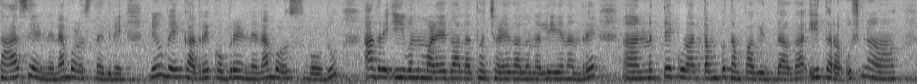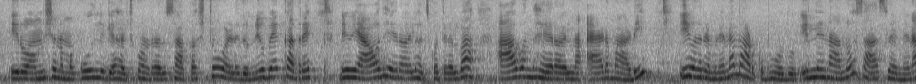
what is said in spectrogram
ಸಾಸಿವೆ ಎಣ್ಣೆನ ಬಳಸ್ತಾ ಇದ್ದೀನಿ. ನೀವು ಬೇಕಾದರೆ ಕೊಬ್ಬರಿ ಎಣ್ಣೆನ ಬಳಸ್ಬೋದು. ಆದರೆ ಈ ಒಂದು ಮಳೆಗಾಲ ಅಥವಾ ಚಳಿಗಾಲದಲ್ಲಿ ಏನಂದರೆ ನತ್ತೆ ಕೂಡ ತಂಪು ತಂಪಾಗಿದ್ದಾಗ ಈ ಥರ ಉಷ್ಣ ಇರೋ ಅಂಶ ನಮ್ಮ ಕೂದಲಿಗೆ ಹಚ್ಕೊಂಡ್ರೆ ಅದು ಸಾಕಷ್ಟು ಒಳ್ಳೆಯದು ನೀವು ಬೇಕಾದರೆ ನೀವು ಯಾವ್ದು ಹೇರ್ ಆಯಿಲ್ ಹಚ್ಕೋತೀರಲ್ವ, ಆ ಒಂದು ಹೇರ್ ಆಯಿಲ್ನ ಆ್ಯಡ್ ಮಾಡಿ ಈ ಒಂದು ರೆಮಿಡಿನ ಮಾಡ್ಕೋಬಹುದು. ಇಲ್ಲಿ ನಾನು ಸಾಸಿವೆ ಎಣ್ಣೆನ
